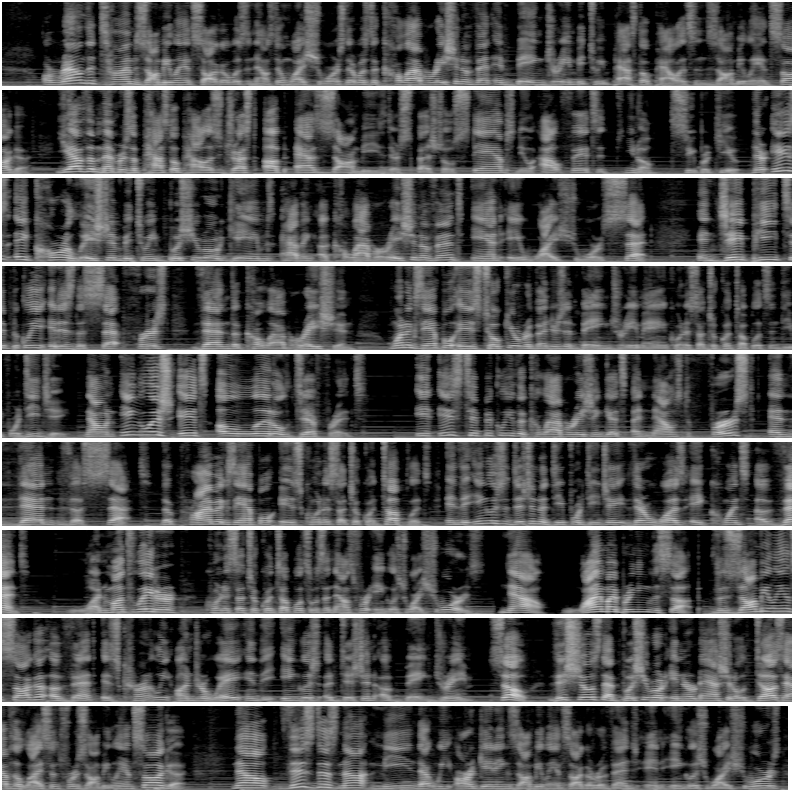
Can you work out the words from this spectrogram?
Around the time Zombieland Saga was announced in Weiss Schwarz, there was a collaboration event in Bang Dream between Pastel Palettes and Zombieland Saga. You have the members of Pastel Palettes dressed up as zombies, their special stamps, new outfits, it's, you know, super cute. There is a correlation between Bushiroad Games having a collaboration event and a Weiss Schwarz set. In JP, typically it is the set first, then the collaboration. One example is Tokyo Revengers and Bang Dream and Quintessential Quintuplets in D4DJ. Now in English, it's a little different. It is typically the collaboration gets announced first and then the set. The prime example is Quintessential Quintuplets. In the English edition of D4DJ, there was a Quints event. One month later, Quintessential Quintuplets was announced for English Weiss Schwarz. Now, why am I bringing this up? The Zombieland Saga event is currently underway in the English edition of Bang Dream. So, this shows that Bushiroad International does have the license for Zombieland Saga. Now, this does not mean that we are getting Zombieland Saga Revenge in English Weiss Schwarz,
